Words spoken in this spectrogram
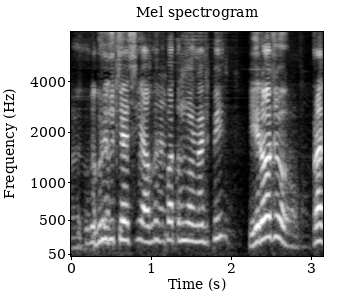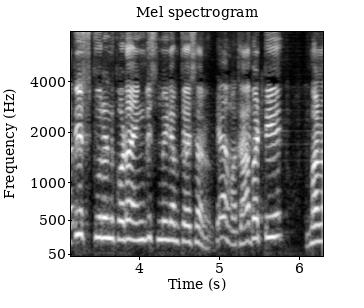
అభివృద్ధి చేసి అభివృద్ధి పథంలో నడిపి ఈ రోజు ప్రతి స్కూల్ని కూడా ఇంగ్లీష్ మీడియం చేశారు. కాబట్టి మన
